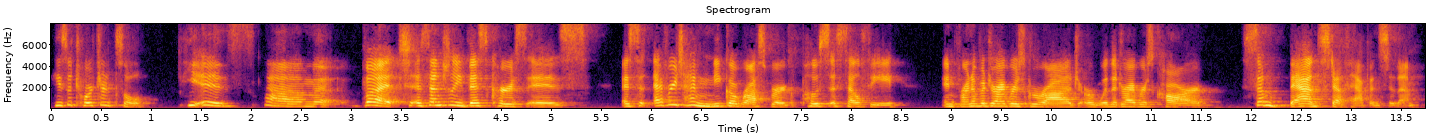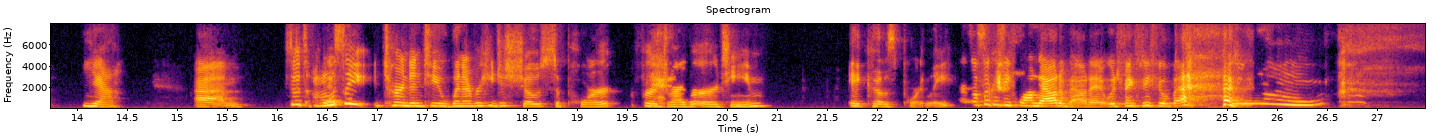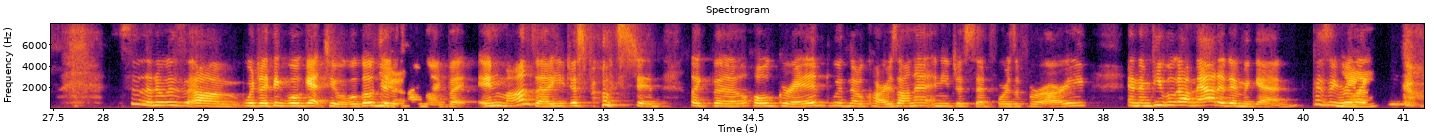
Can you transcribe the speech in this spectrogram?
He's a tortured soul. He is. Um, but essentially, this curse is as every time Nico Rosberg posts a selfie in front of a driver's garage or with a driver's car, some bad stuff happens to them. Yeah. Um, so it's honestly turned into whenever he just shows support for a driver or a team, it goes poorly. It's also because he found out about it, which makes me feel bad. so then it was, um, which I think we'll get to. We'll go through yeah. the timeline. But in Monza, he just posted like the whole grid with no cars on it, and he just said Forza Ferrari, and then people got mad at him again because they were yeah. like.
